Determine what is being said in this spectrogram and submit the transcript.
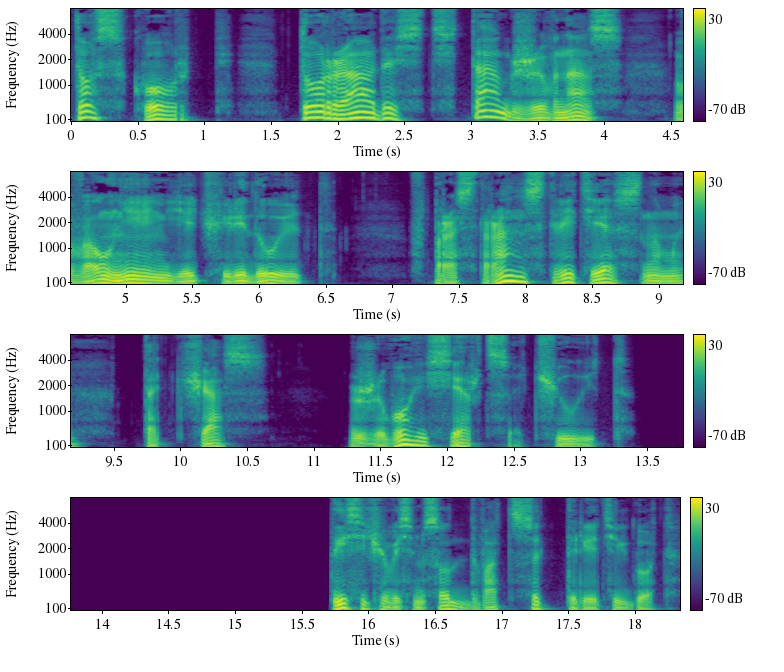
То скорбь, то радость так же в нас Волненье чередует. В пространстве тесном их тотчас Живое сердце чует. 1823 год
